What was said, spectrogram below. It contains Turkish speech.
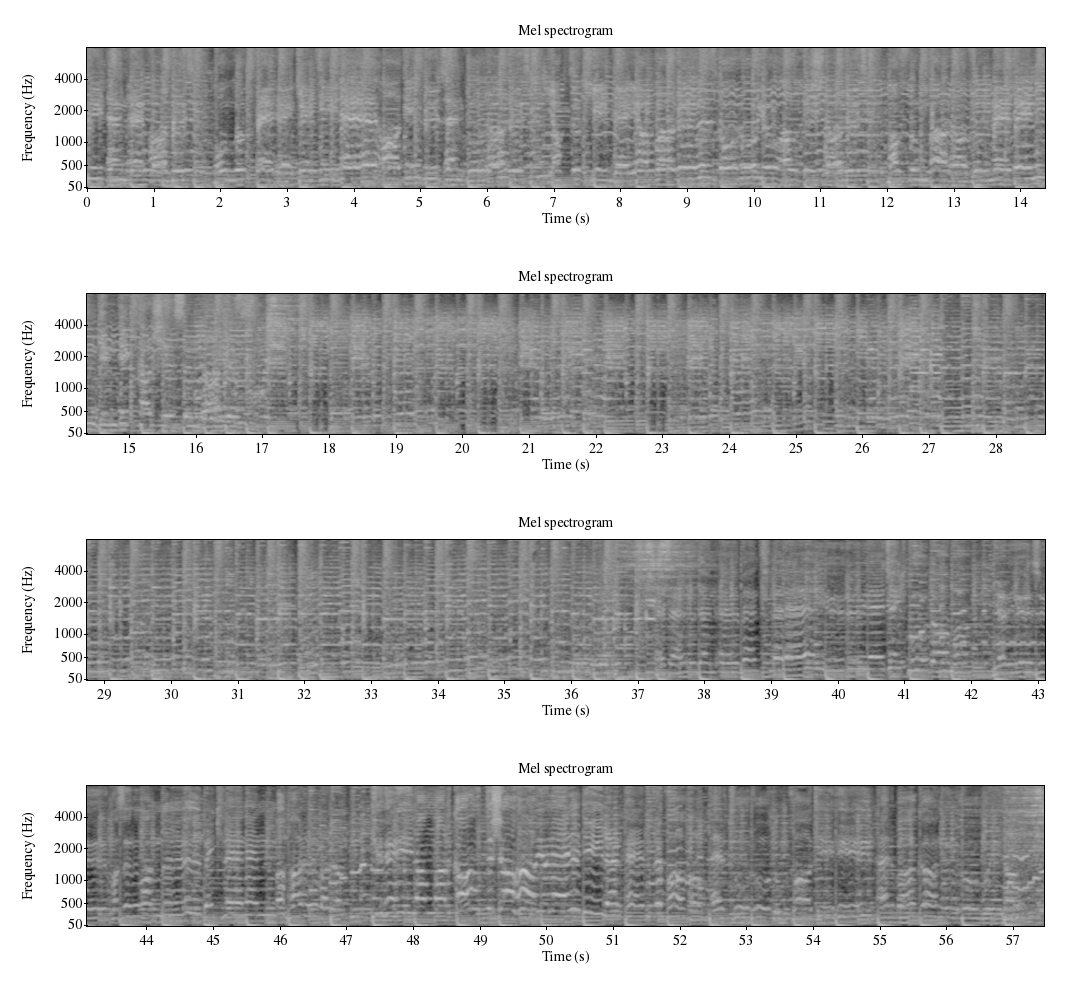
biz yeniden refahız Bolluk bereketiyle adil düzen kurarız. Yaptık yine yaparız doğruyu alkışlarız. Mazlumlara zulmedenin dimdik karşısındayız beklenen baharlara Küheylanlar kalktı şaha yöneldiler hep refaha. Ertuğrul'un Fatih'in Erbakan'ın ruhuyla.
